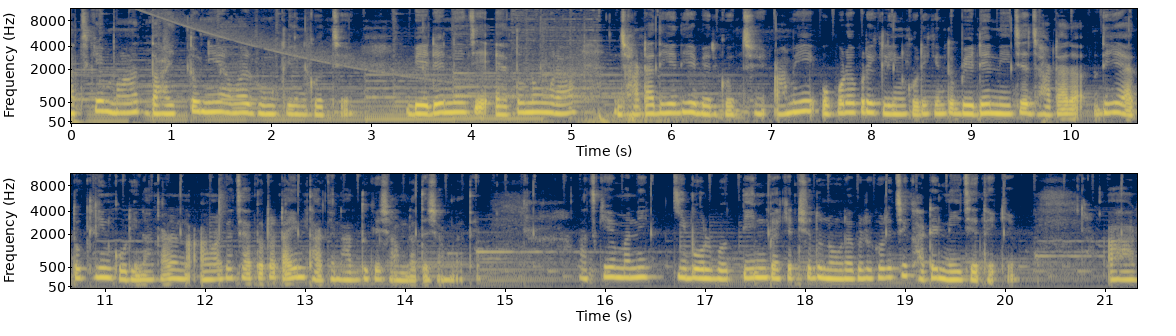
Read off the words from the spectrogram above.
আজকে মা দায়িত্ব নিয়ে আমার রুম ক্লিন করছে। বেডের নিচে এত নোংরা, ঝাঁটা দিয়ে দিয়ে বের করছে। আমি ওপরে ওপরে ক্লিন করি, কিন্তু বেডের নিচে ঝাঁটা দিয়ে এত ক্লিন করি না, কারণ আমার কাছে এতটা টাইম থাকে না দুকে সামলাতে সামলাতে। আজকে মানে কি বলব, তিন প্যাকেট শুধু নোংরা বের করেছি খাটের নিচে থেকে। আর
